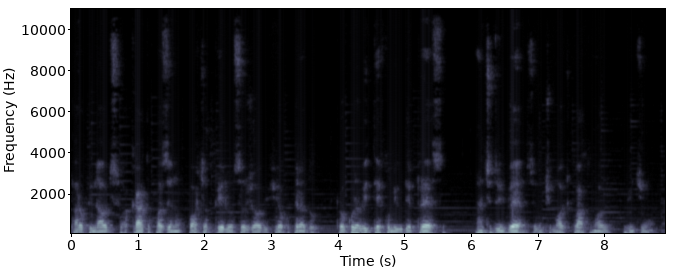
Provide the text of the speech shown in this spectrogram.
para o final de sua carta fazendo um forte apelo ao seu jovem fiel cooperador. Procura vir ter comigo depressa, antes do inverno, segundo Timóteo 4, 9 e 21.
